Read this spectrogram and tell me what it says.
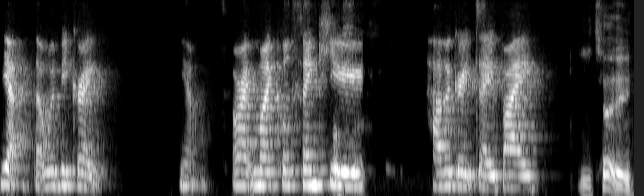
yeah that would be great yeah all right michael thank you Awesome. have a great day bye You too.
